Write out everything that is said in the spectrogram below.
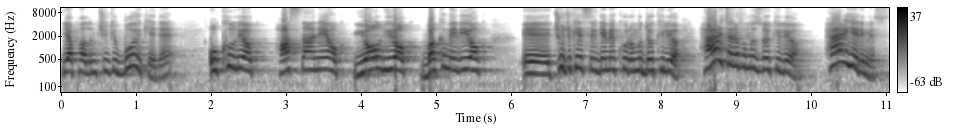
Yapalım çünkü bu ülkede okul yok, hastane yok, yol yok, bakım evi yok, e, çocuk esirgeme kurumu dökülüyor. Her tarafımız dökülüyor. Her yerimiz.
